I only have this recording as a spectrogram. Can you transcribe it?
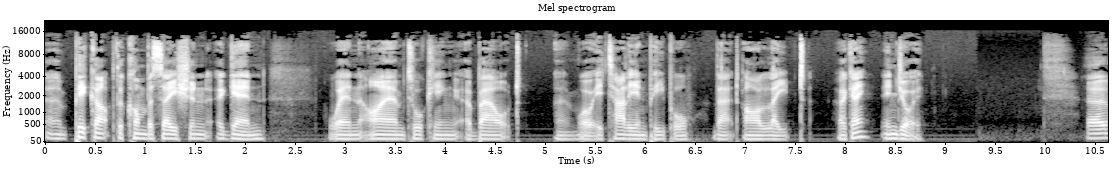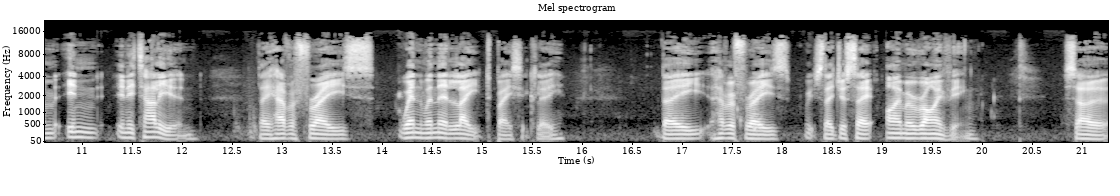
um, pick up the conversation again when I am talking about, um, well, Italian people that are late. Okay, enjoy. Um, in in Italian, they have a phrase when when they're late. Basically, they have a phrase which they just say, "I'm arriving." So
